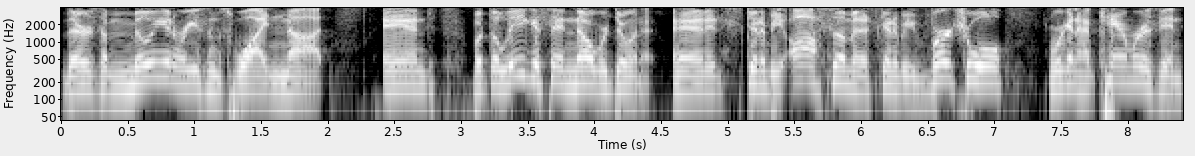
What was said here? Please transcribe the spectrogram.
There's a million reasons why not. And but the league is saying no, we're doing it, and it's going to be awesome, and it's going to be virtual. We're going to have cameras in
